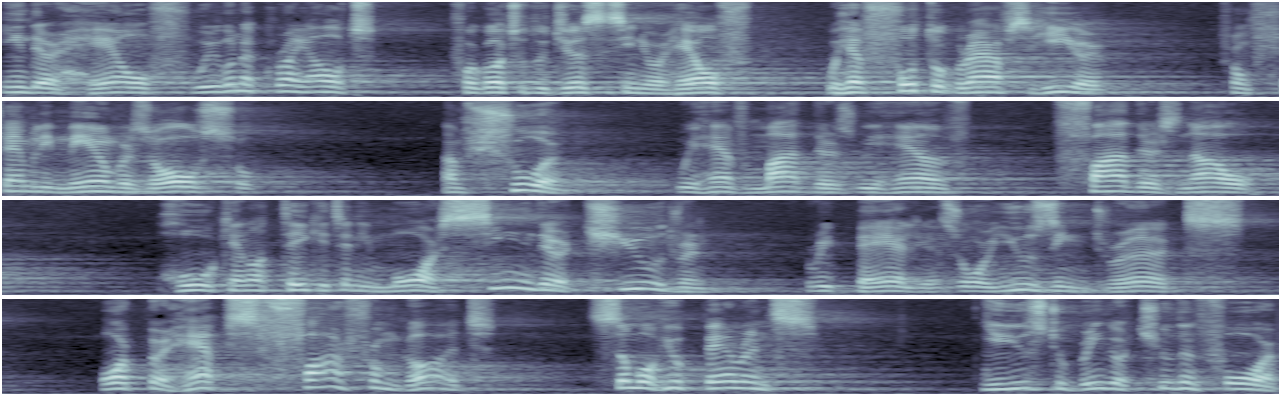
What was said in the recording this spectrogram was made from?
in their health. We're going to cry out for God to do justice in your health. We have photographs here from family members also. I'm sure we have mothers, we have fathers now who cannot take it anymore, seeing their children rebellious or using drugs, or perhaps far from God. Some of you parents, you used to bring your children for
